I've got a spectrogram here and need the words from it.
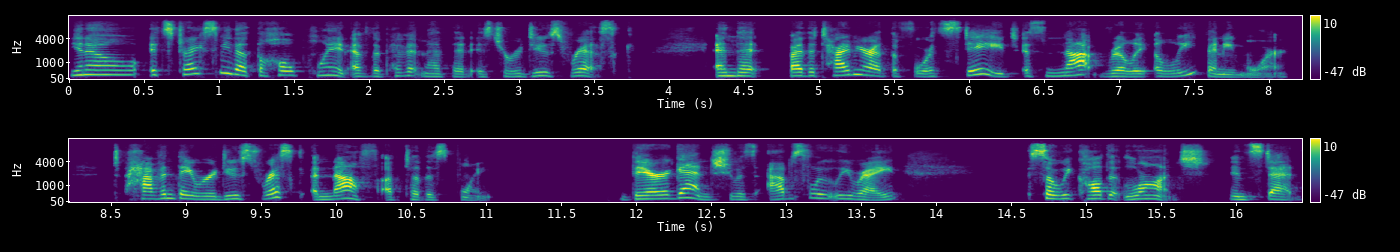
you know, it strikes me that the whole point of the pivot method is to reduce risk. And that by the time you're at the fourth stage, it's not really a leap anymore. Haven't they reduced risk enough up to this point? There again, she was absolutely right. So we called it launch instead.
